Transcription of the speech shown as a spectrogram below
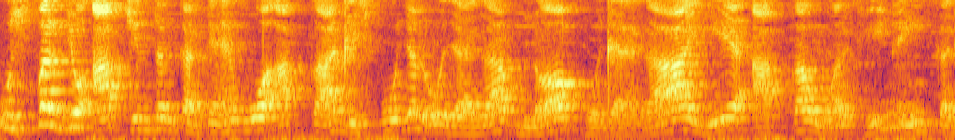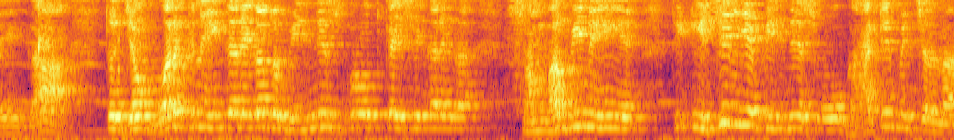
उस पर जो आप चिंतन करते हैं, वो आपका डिस्पोजल हो जाएगा ब्लॉक हो जाएगा, ये आपका वर्क ही नहीं करेगा। तो जब वर्क नहीं करेगा तो बिज़नेस ग्रोथ कैसे करेगा? संभव ही नहीं है। तो इसीलिए बिज़नेस वो घाटे में चलना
